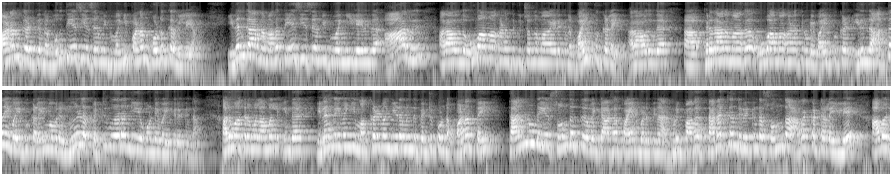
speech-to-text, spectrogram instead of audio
பணம் கேட்கின்ற போது தேசிய சேமிப்பு வங்கி பணம் கொடுக்கவில்லையா இதன் காரணமாக தேசிய சேமிப்பு வங்கியில் இருந்த ஆறு அதாவது இந்த ஊவா மாகாணத்துக்கு சொந்தமாக இருக்கின்ற வைப்புகளை அதாவது இந்த அஹ், பிரதானமாக ஊவா மாகாணத்தினுடைய வைப்புகள் இருந்த அத்தனை வைப்புகளையும் அவர் மீளப் பெற்று வேறங்கேயோ கொண்டே வைத்திருக்கின்றார். அது மாத்திரமல்லாமல் இந்த இலங்கை வங்கி மக்கள் வங்கியிடமிருந்து பெற்றுக்கொண்ட பணத்தை தன்னுடைய சொந்த தேவைக்காக பயன்படுத்தினார். குறிப்பாக தனக்கென்று இருக்கின்ற சொந்த அறக்கட்டளையிலே அவர்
